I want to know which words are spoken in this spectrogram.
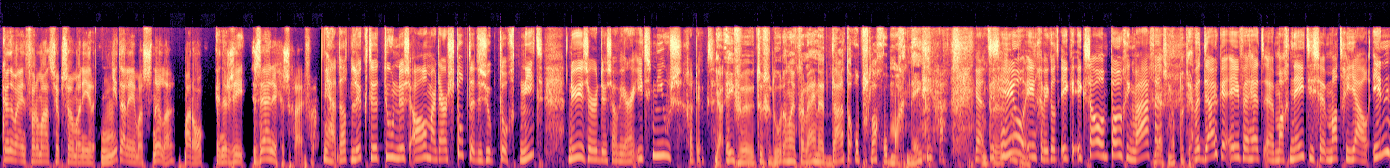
kunnen wij informatie op zo'n manier niet alleen maar sneller, maar ook energiezuiniger schrijven. Ja, dat lukte toen dus al, maar daar stopte de zoektocht niet. Nu is er dus alweer iets nieuws gelukt. Ja, even tussendoor dan, Carlijn. eh, Dataopslag op magneten. Ja, ja Want, het is eh, heel ingewikkeld. Ik, ik zal een poging wagen. Jij snapt het, ja. We duiken even het eh, magnetische materiaal in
